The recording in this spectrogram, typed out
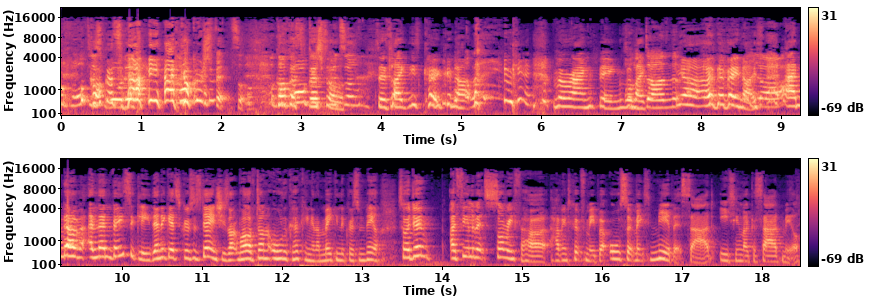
the Cocker- water. yeah, Cockerspitzel. Cockerspitzel. So it's like these coconut like meringue things. And like, done. Yeah, they're very nice. Yeah. And um, and then basically, then it gets Christmas Day, and she's like, "Well, I've done all the cooking, and I'm making the Christmas meal." So I don't. I feel a bit sorry for her having to cook for me, but also it makes me a bit sad eating like a sad meal.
